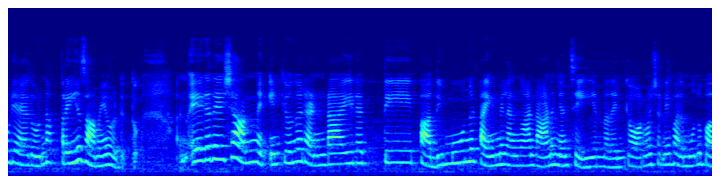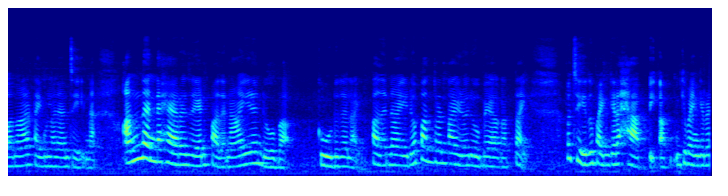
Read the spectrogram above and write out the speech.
മുടി ആയതുകൊണ്ട് അത്രയും സമയം എടുത്തു. ഏകദേശം അന്ന് എനിക്ക് തോന്നുന്നു രണ്ടായിരത്തി പതിമൂന്ന് ടൈമിൽ എങ്ങാണ്ടാണ് ഞാൻ ചെയ്യുന്നത്. എനിക്ക് ഓർമ്മ വെച്ചിട്ടുണ്ടെങ്കിൽ പതിമൂന്ന് പതിനാല് ടൈമിലാണ് ഞാൻ ചെയ്യുന്നത്. അന്ന് എന്റെ ഹെയർ ചെയ്യാൻ പതിനായിരം രൂപ. കൂടുതലായി. പതിനായിരോ പന്ത്രണ്ടായിരോ രൂപയകത്തായി. അപ്പോൾ ചെയ്തു ഭയങ്കര ഹാപ്പി എനിക്ക് ഭയങ്കര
